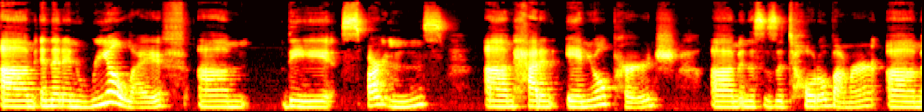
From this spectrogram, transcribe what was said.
Um, and then in real life, um, the Spartans um, had an annual purge. Um, and this is a total bummer. Um,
